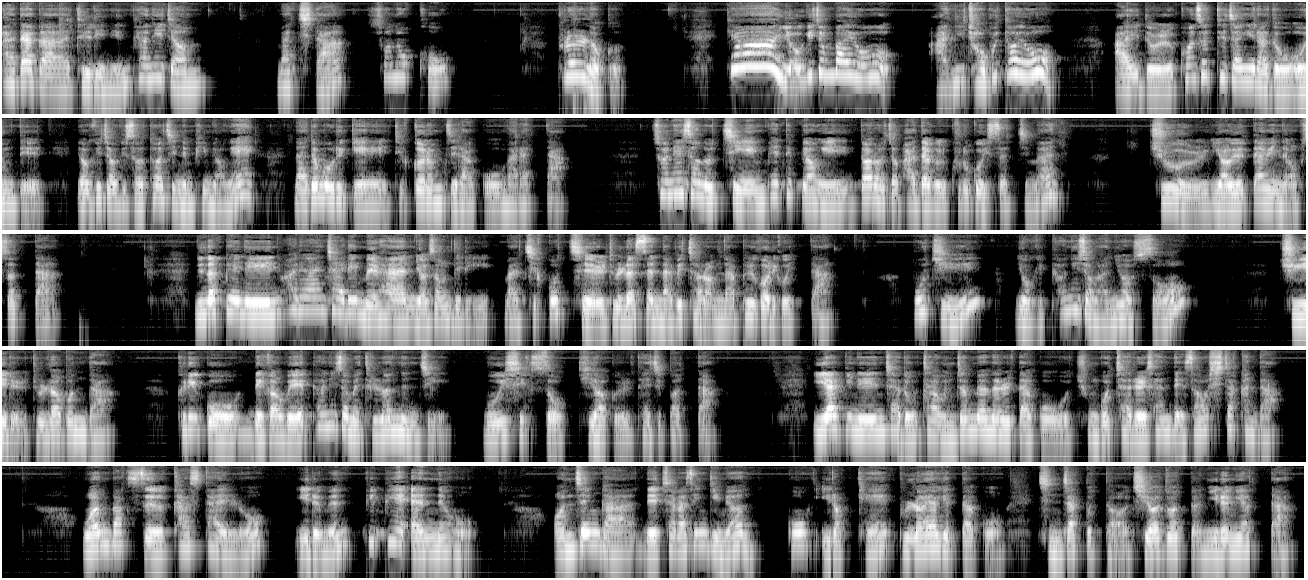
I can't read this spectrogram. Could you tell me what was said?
바다가 들리는 편의점. 마치다 소노코. 프롤로그. 야, 여기 좀 봐요. 아니, 저부터요. 아이돌 콘서트장이라도 온 듯 여기저기서 터지는 비명에 나도 모르게 뒷걸음질하고 말았다. 손에서 놓친 페트병이 떨어져 바닥을 구르고 있었지만 줄 여유 따위는 없었다. 눈앞에는 화려한 차림을 한 여성들이 마치 꽃을 둘러싼 나비처럼 나풀거리고 있다. 뭐지? 여기 편의점 아니었어? 주위를 둘러본다. 그리고 내가 왜 편의점에 들렀는지 무의식 속 기억을 되짚었다. 이야기는 자동차 운전면허를 따고 중고차를 산 데서 시작한다. 원박스 카스타일로 이름은 PPN호. 언젠가 내 차가 생기면 꼭 이렇게 불러야겠다고 진작부터 지어두었던 이름이었다.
